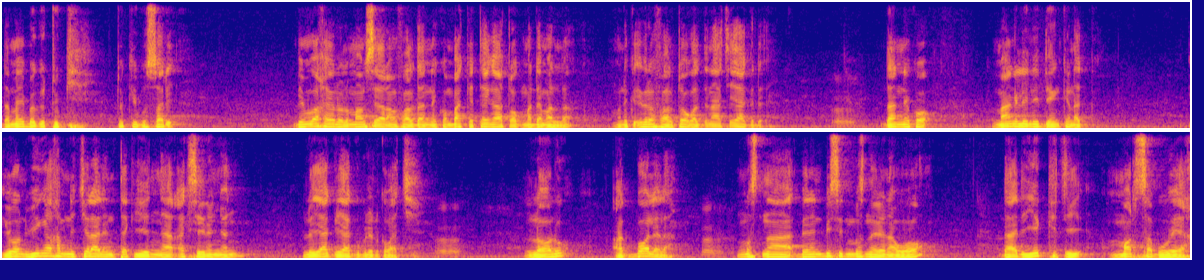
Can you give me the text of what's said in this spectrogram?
damay bëgg tukki tukki bu sori. Bi mu waxee loolu maam Cheikh Ram Fall daan ne ko Mbàkke tee ngaa toog ma demal la. Mu ne ko Ibra Fall toogal dinaa ci yàgg de. Daan ne ko maa ngi leen di dénk nag yoon wi nga xam ne ci laa leen teg yéen ñaar ak seeni ñoñ lu yàgg-yàgg bu leen ko wàcc. Loolu ak boole la mus naa beneen bisit mus na leen a woo daal di yëkkati morsa bu weex.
